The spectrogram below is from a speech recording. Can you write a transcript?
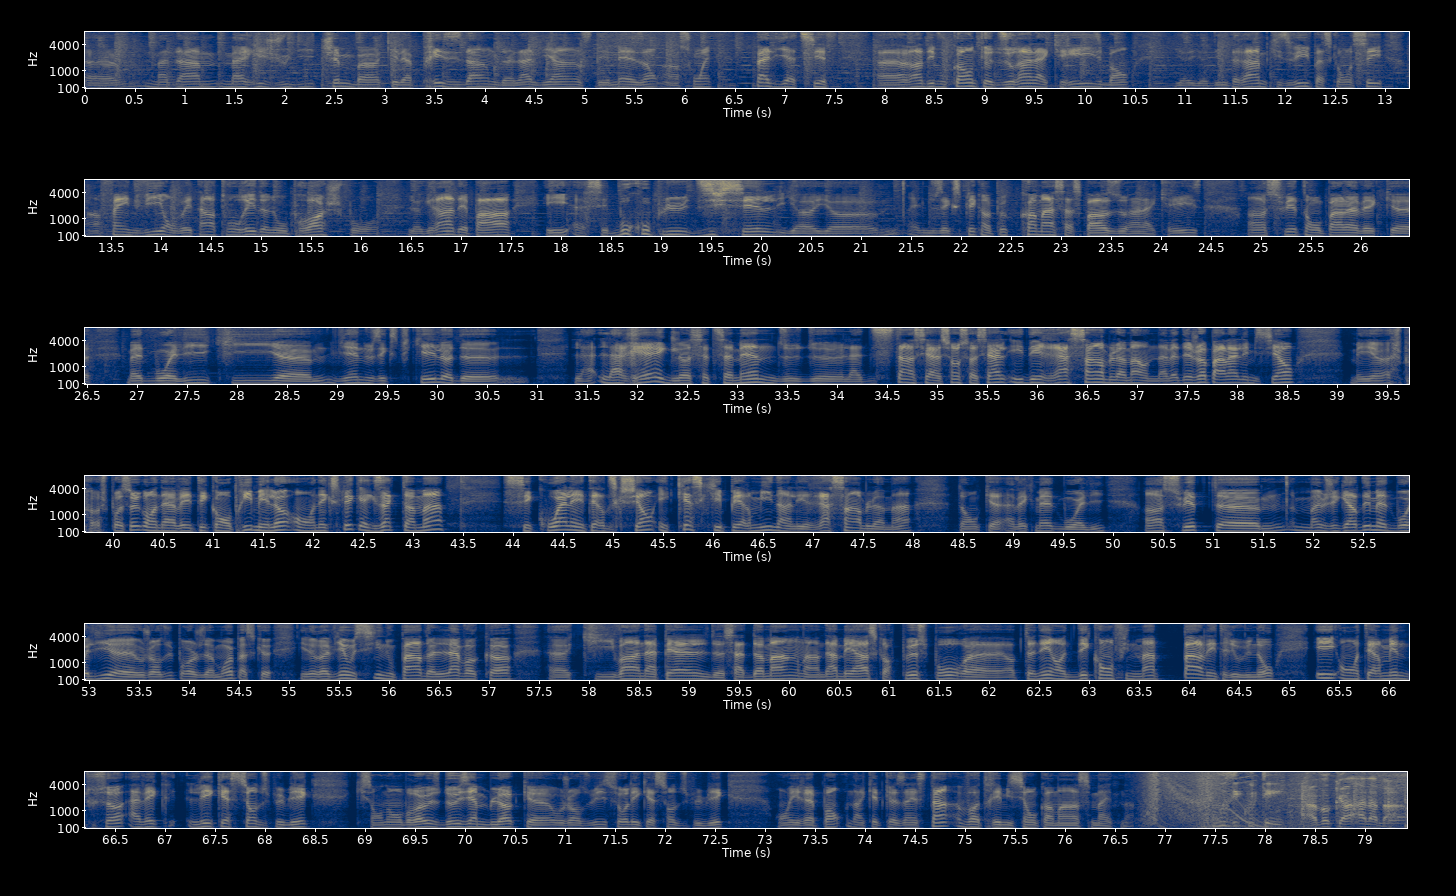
euh, Madame Marie-Julie Chimba, qui est la présidente de l'Alliance des maisons en soins palliatifs. Euh, Rendez-vous compte que durant la crise, bon, il y, a, des drames qui se vivent parce qu'on sait, en fin de vie, on va être entouré de nos proches pour le grand départ et euh, c'est beaucoup plus difficile. Elle nous explique un peu comment ça se passe durant la crise. Ensuite, on parle avec euh, Maître Boily qui euh, vient nous expliquer la, règle cette semaine de la distanciation sociale et des rassemblements. On en avait déjà parlé à l'émission, mais euh, je ne suis pas sûr qu'on avait été compris. Mais là, on explique exactement c'est quoi l'interdiction et qu'est-ce qui est permis dans les rassemblements. Donc, euh, avec Maître Boily. Ensuite, euh, j'ai gardé Maître Boily euh, aujourd'hui proche de moi parce qu'il revient aussi, il nous parle de l'avocat qui va en appel de sa demande en habeas corpus pour obtenir un déconfinement par les tribunaux. Et on termine tout ça avec les questions du public qui sont nombreuses. Deuxième bloc aujourd'hui sur les questions du public. On y répond dans quelques instants. Votre émission commence maintenant. Vous écoutez Avocat à la barre.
